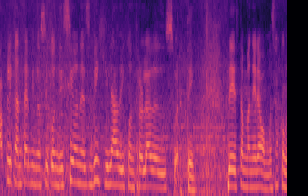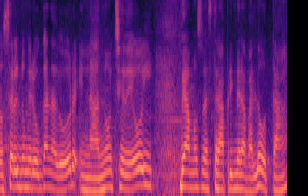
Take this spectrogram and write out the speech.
Aplican términos y condiciones, vigilado y controlado de tu suerte. De esta manera vamos a conocer el número ganador en la noche de hoy. Veamos nuestra primera balota.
